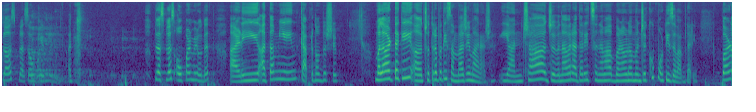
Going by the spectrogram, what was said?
Plus plus okay plus plus O पण मिळू देत. आणि आता मी येईन कॅप्टन ऑफ द शिप मला वाटतं की छत्रपती संभाजी महाराज यांच्या जीवनावर आधारित सिनेमा बनवणं म्हणजे खूप मोठी जबाबदारी. पण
